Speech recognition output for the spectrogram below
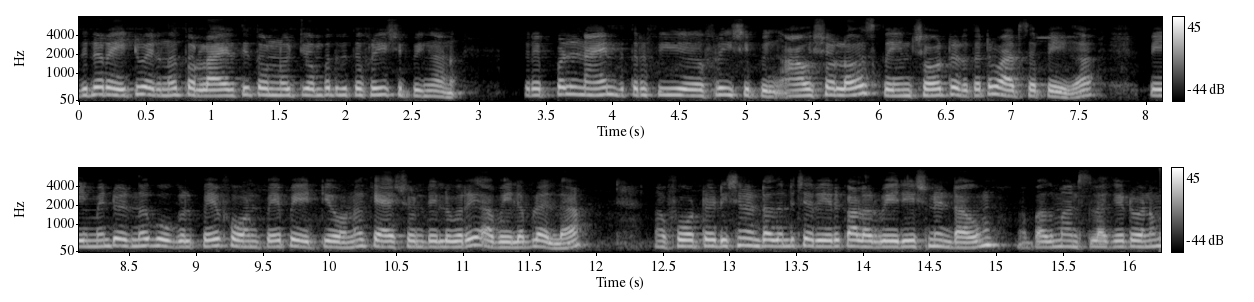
ഇതിന്റെ റേറ്റ് വരുന്നത് തൊള്ളായിരത്തി തൊണ്ണൂറ്റി ഒമ്പത് വിത്ത് ഫ്രീ ഷിപ്പിംഗ് ആണ്. Triple nine with free free shipping ആവശ്യമുള്ളവർ സ്ക്രീൻഷോട്ട് എടുത്തിട്ട് വാട്സപ്പ് ചെയ്യുക. പേയ്മെന്റ് വരുന്നത് ഗൂഗിൾ പേ ഫോൺ പേ പേ ടി ആണ്. ക്യാഷ് ഓൺ ഡെലിവറി അവൈലബിൾ അല്ല. ഫോട്ടോ എഡിഷൻ ഉണ്ട്. അതിന്റെ ചെറിയൊരു കളർ വേരിയേഷൻ ഉണ്ടാവും. അപ്പോൾ അത് മനസ്സിലാക്കിയിട്ട് വേണം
